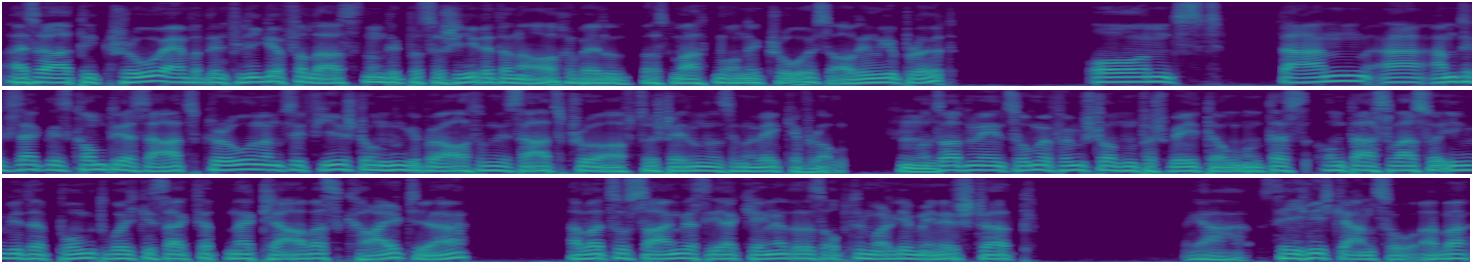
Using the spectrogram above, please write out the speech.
Also hat die Crew einfach den Flieger verlassen und die Passagiere dann auch, weil was macht man ohne Crew, ist auch irgendwie blöd. Und dann äh, haben sie gesagt, es kommt die Ersatzcrew und haben sie vier Stunden gebraucht, um die Ersatzcrew aufzustellen und dann sind wir weggeflogen. Hm. Und so hatten wir in Summe fünf Stunden Verspätung. Und das, und das war so irgendwie der Punkt, wo ich gesagt habe, na klar, was kalt, ja. Aber zu sagen, dass er Canada das optimal gemanagt hat, ja, sehe ich nicht ganz so. Aber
